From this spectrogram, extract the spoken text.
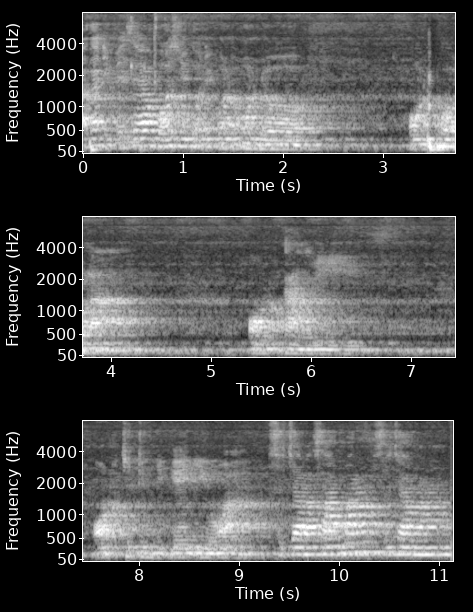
di biasa apa sih kok di pondok-pondok? Ono kolam ono kali ono jeding di iwa secara samar secara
